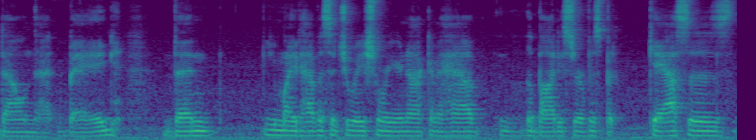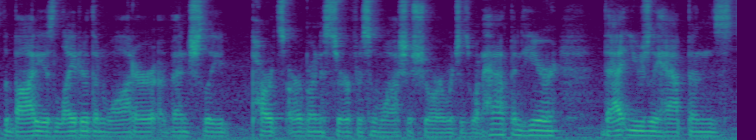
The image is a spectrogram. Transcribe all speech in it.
down that bag then you might have a situation where you're not going to have the body surface but gases the body is lighter than water eventually parts are going to surface and wash ashore which is what happened here. That usually happens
